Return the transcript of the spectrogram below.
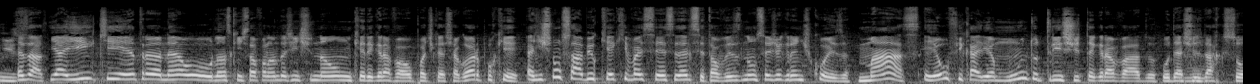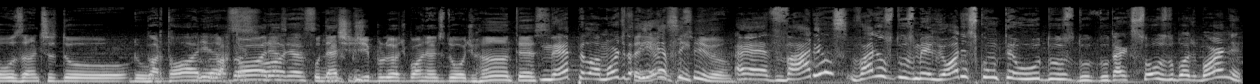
Exato. E aí que entra, né, o lance que a gente tá falando da gente não querer gravar o podcast agora, porque a gente não sabe o que que vai ser esse DLC. Talvez não seja grande coisa. Mas eu ficaria muito triste de ter gravado o Dash de Dark Souls antes do. Do Artorias. do Artorias, Artorias. o Dash de Bloodborne antes do Old Hunters. Né, pelo amor de Deus. Seria E assim, possível. é, vários, vários dos melhores conteúdos do, do Dark Souls, do Bloodborne,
